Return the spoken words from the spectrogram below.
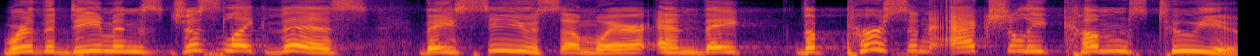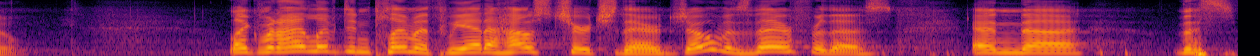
where the demons, just like this, they see you somewhere and they, the person actually comes to you. Like when I lived in Plymouth, we had a house church there. Joe was there for this. And uh, this,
